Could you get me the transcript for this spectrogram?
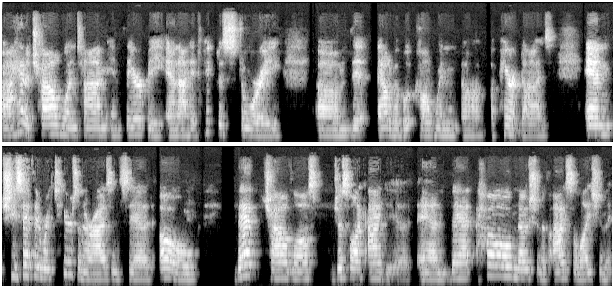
I had a child one time in therapy, and I had picked a story um, that out of a book called "When uh, a Parent Dies," and she sat there with tears in her eyes and said, "Oh." That child lost just like I did. And that whole notion of isolation that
